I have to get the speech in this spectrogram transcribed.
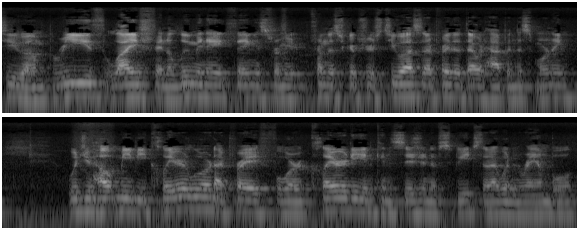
to um, breathe life and illuminate things from, your, from the scriptures to us. And I pray that that would happen this morning. Would you help me be clear, Lord? I pray for clarity and concision of speech that I wouldn't ramble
